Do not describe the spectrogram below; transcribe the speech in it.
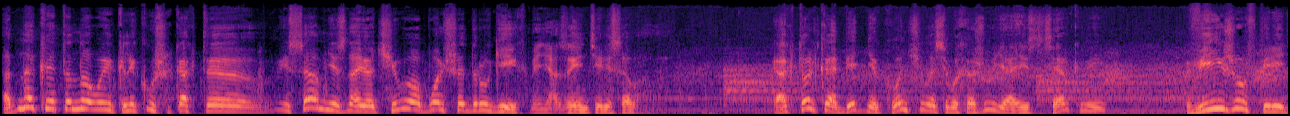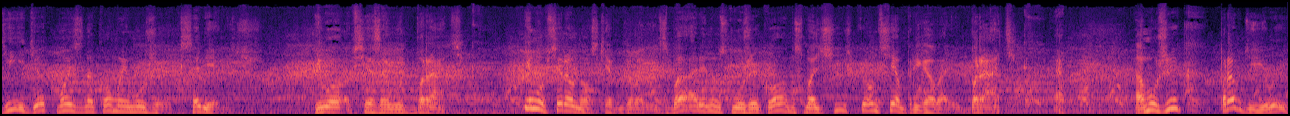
Однако эта новая кликуша как-то, и сам не знаю от чего, больше других меня заинтересовала. Как только обедня кончилась, выхожу я из церкви, вижу, впереди идет мой знакомый мужик, Савельич. Его все зовут Братик. Ему все равно с кем говорить. С барином, с мужиком, с мальчишкой. Он всем приговаривает. Братик. А мужик правдивый.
